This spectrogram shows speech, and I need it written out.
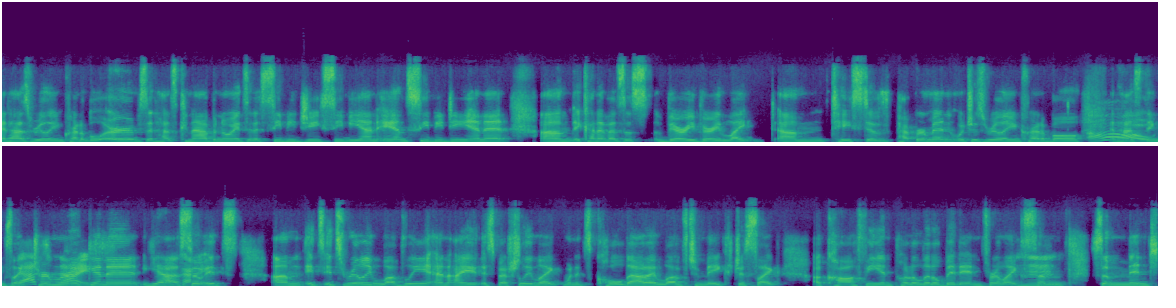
it has really incredible herbs. It has cannabinoids. It has cbg cbn and cbd in it. Um, it kind of has this very very light um, taste of peppermint which is really incredible. Oh, it has Oh, things like turmeric in it. Yeah. So it's um it's it's really lovely and i especially like when it's cold out i love to make just like a coffee and put a little bit in for like Mhm. some some mint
